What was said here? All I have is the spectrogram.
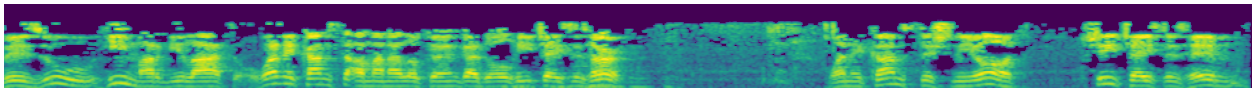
vezu he margilato. When it comes to Amana Kohen Gadol, he chases her. When it comes to Shniot, she chases him.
